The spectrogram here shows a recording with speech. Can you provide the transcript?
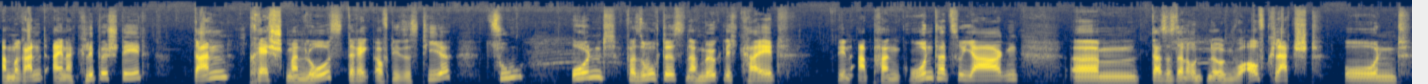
am Rand einer Klippe steht. Dann prescht man los direkt auf dieses Tier zu und versucht es nach Möglichkeit den Abhang runter zu jagen, ähm, dass es dann unten irgendwo aufklatscht und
